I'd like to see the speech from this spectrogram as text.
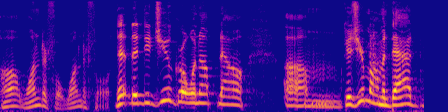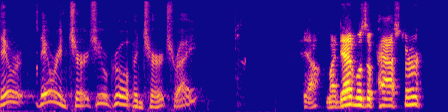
Oh, wonderful, wonderful. Did, did you growing up now? Because um, your mom and dad they were they were in church. You grew up in church, right? Yeah. My dad was a pastor,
